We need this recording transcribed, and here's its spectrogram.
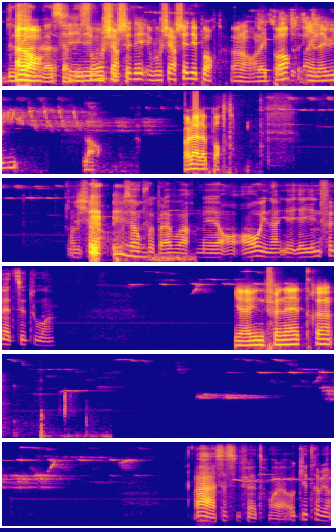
de Alors, Van, là, c'est un c'est- buisson, vous cherchez des vous cherchez des portes. Alors les portes, il y en a une là. Voilà la porte. Ouais, ça, on pouvait pas la voir. Mais en, en haut, y a- il y a une fenêtre, c'est tout. hein. Il y a une fenêtre. Ah, ça c'est une fenêtre. Voilà, ok, très bien.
